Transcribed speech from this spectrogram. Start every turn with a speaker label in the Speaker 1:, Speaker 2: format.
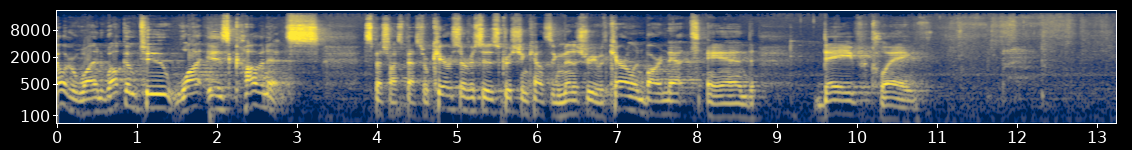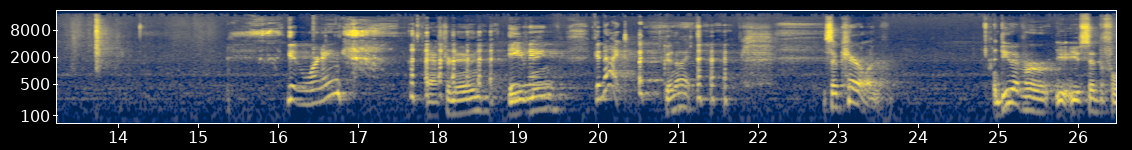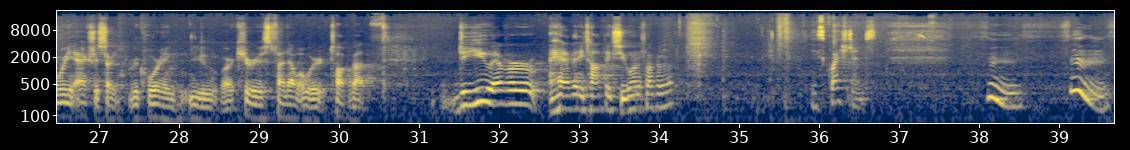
Speaker 1: Hello, everyone. Welcome to What is Covenants? Specialized Pastoral Care Services, Christian Counseling Ministry with Carolyn Barnett and Dave Clay.
Speaker 2: Good morning,
Speaker 1: Afternoon,
Speaker 2: evening,
Speaker 1: evening,
Speaker 2: good night.
Speaker 1: good night. So, Carolyn, do you ever, you, you said before we actually started recording, you are curious to find out what we're talking about. Do you ever have any topics you want to talk about?
Speaker 2: These questions. Hmm. Hmm.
